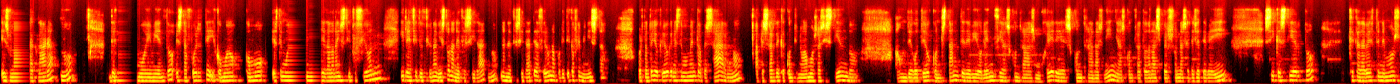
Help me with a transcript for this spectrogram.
es una clara, ¿no? De movimiento está fuerte y cómo, cómo este movimiento ha llegado a la institución y la institución ha visto la necesidad, ¿no? la necesidad de hacer una política feminista. Por tanto, yo creo que en este momento, a pesar, ¿no? a pesar de que continuamos asistiendo a un degoteo constante de violencias contra las mujeres, contra las niñas, contra todas las personas LGTBI, sí que es cierto que cada vez tenemos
